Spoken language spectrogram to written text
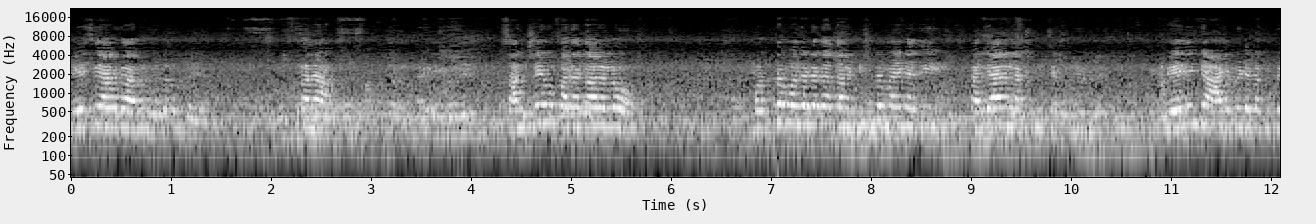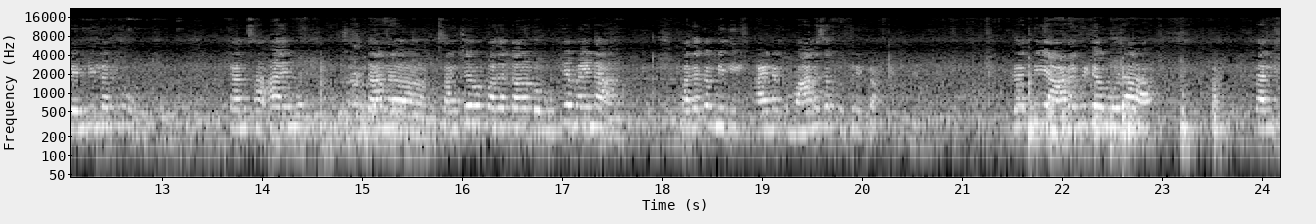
కేసీఆర్ గారు తన సంక్షేమ పథకాలలో మొట్టమొదటగా తనకిష్టమైనది కళ్యాణ లక్ష్మి చెక్కులు వేదింటి ఆడబిడ్డలకు పెళ్ళిళ్ళకు తన సహాయం తన సంక్షేమ పథకాలలో ముఖ్యమైన పథకం ఇది. ఆయనకు మానస పుత్రిక. ప్రతి ఆడబిడ్డ కూడా తల్లి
